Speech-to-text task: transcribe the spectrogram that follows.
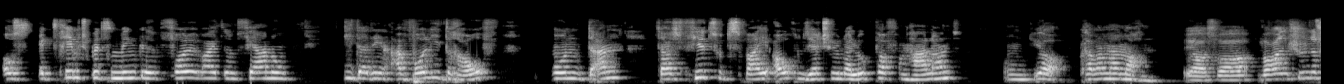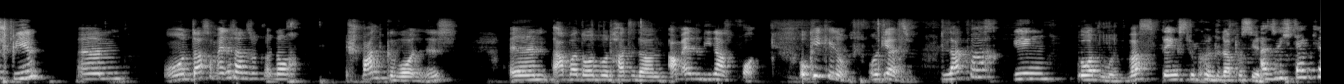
Aus extrem spitzen Winkel, voll weite Entfernung, zieht er den Volley drauf. Und dann das 4 zu 2, auch ein sehr schöner Lupfer von Haaland. Und ja, kann man mal machen. Ja, es war, war ein schönes Spiel. Ähm, und das am Ende dann sogar noch spannend geworden ist. Ähm, aber Dortmund hatte dann am Ende die Nase vorn. Okay, Kino. Und jetzt Gladbach gegen Dortmund. Was denkst du, könnte da passieren? Also ich denke,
